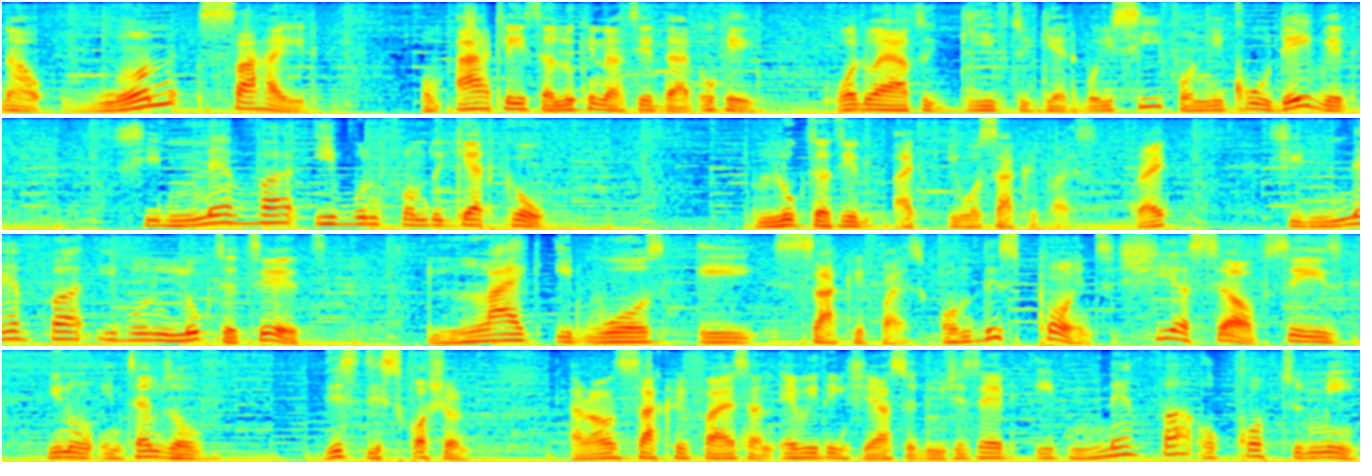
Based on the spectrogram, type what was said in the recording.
Now, one side of athletes are looking at it that, okay, what do I have to give to get? But you see, for Nicol David, she never even from the get go looked at it like it was sacrifice, right? She never even looked at it like it was a sacrifice. On this point, she herself says, you know, in terms of this discussion, around sacrifice and everything she has to do. She said, It never occurred to me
